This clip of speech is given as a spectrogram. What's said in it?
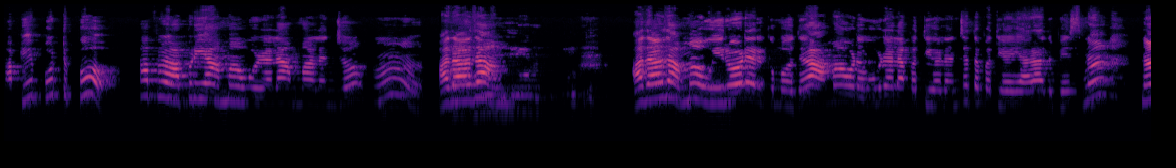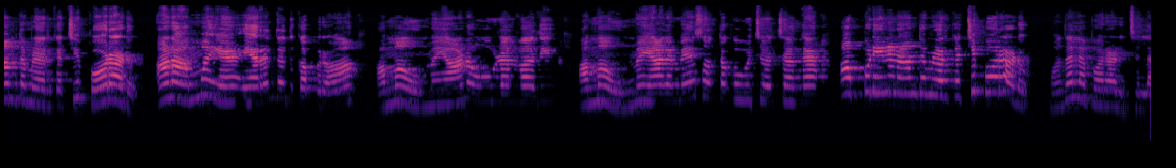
அப்படியே போட்டு போ. அப்புறம் அப்படியே அம்மா ஊழல அம்மா லஞ்சம்? ஹம். அதாவது அதாவது அம்மா உயிரோட இருக்கும்போது அம்மாவோட ஊழலை பத்தியோ லஞ்சத்தை பத்தியோ யாராவது பேசினா நாம் தமிழர் கட்சி போராடும். ஆனா அம்மா இறந்ததுக்கு அப்புறம் அம்மா உண்மையான ஊழல்வாதி அம்மா உண்மையாலுமே சொத்தை குவிச்சு வச்சாங்க அப்படின்னு நாம் தமிழர் கட்சி போராடும். முதல்ல போராடுச்சுல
